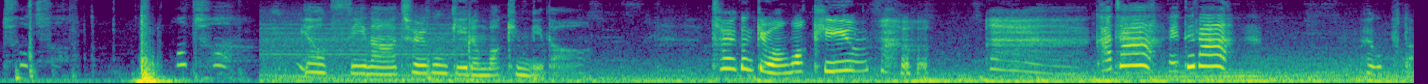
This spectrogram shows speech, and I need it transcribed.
추워 추워. 어 추워. 역시나 출근길은 막힙니다. 출근길 왕막힘. 가자 얘들아. 배고프다.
